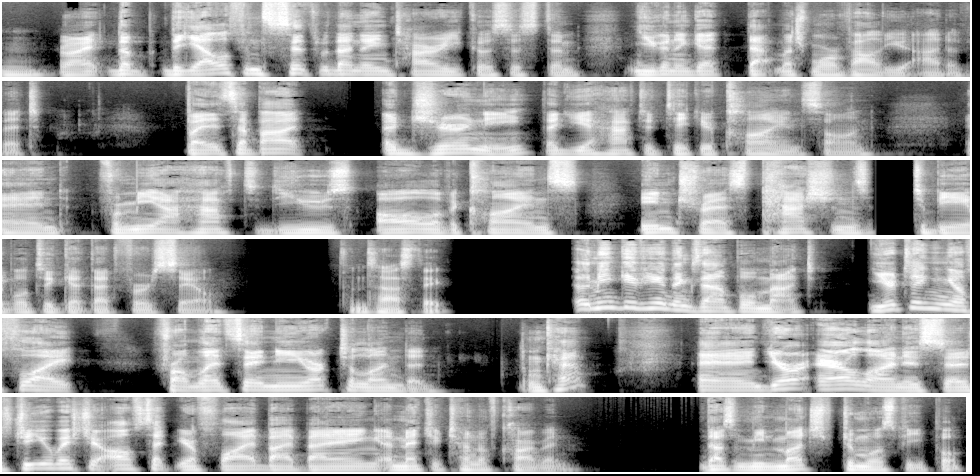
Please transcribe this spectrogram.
Mm. Right? The the elephant sits within the entire ecosystem. You're gonna get that much more value out of it. But it's about a journey that you have to take your clients on. And for me, I have to use all of a client's interests, passions to be able to get that first sale. Fantastic. Let me give you an example, Matt. You're taking a flight from, let's say, New York to London. Okay. And your airline is says, do you wish to offset your flight by buying a metric ton of carbon? Doesn't mean much to most people.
